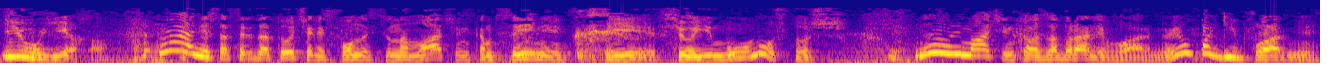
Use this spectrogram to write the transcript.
и уехал. Ну, они сосредоточились полностью на младшеньком сыне и все ему, ну что ж. Ну, и младшенького забрали в армию, и он погиб в армии.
